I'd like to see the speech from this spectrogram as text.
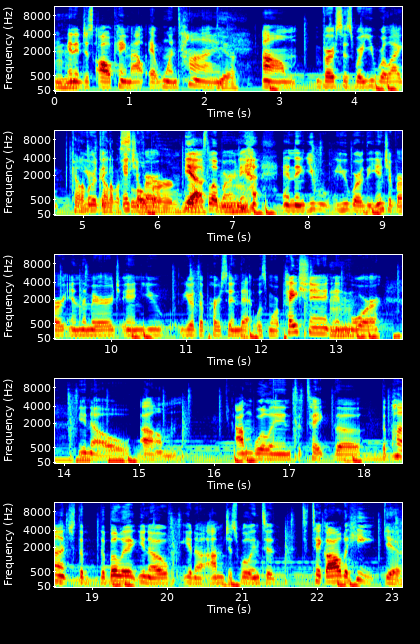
and it just all came out at one time. Mm-hmm. Yeah. Um, versus where you were like Kind of you a- were the kind of a slow introvert. burn. Yeah, Yeah. Mm-hmm. slow burn. Yeah, and then you you were the introvert in the marriage, and you you're the person that was more patient and Mm-hmm. more, you know, um, I'm willing to take the the punch, the the bullet. You know, you know, I'm just willing to to take all the heat. Yeah.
